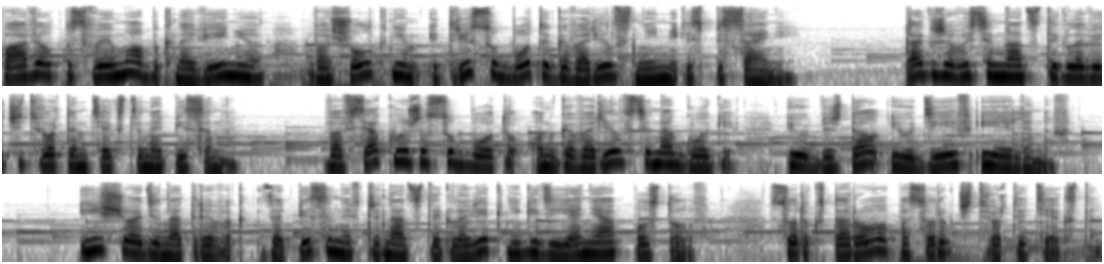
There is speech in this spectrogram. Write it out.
«Павел по своему обыкновению вошел к ним и три субботы говорил с ними из Писаний». Также в 18 главе 4 тексте написано «Во всякую же субботу он говорил в синагоге и убеждал иудеев и эллинов». И еще один отрывок, записанный в 13 главе книги «Деяния апостолов», 42 по 44 тексты.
